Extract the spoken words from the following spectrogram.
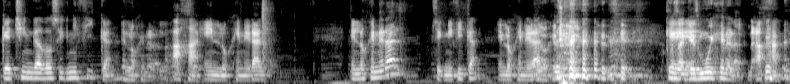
¿Qué chingado significa? En lo general. Ajá, sí. en lo general. En lo general significa, en lo En general. lo general. sí. que- O sea, que es muy general. Ajá.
